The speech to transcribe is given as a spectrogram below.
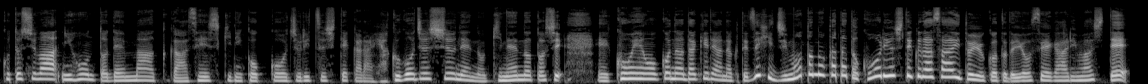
今年は日本とデンマークが正式に国交を樹立してから150周年の記念の年、えー、講演を行うだけではなくて、ぜひ地元の方と交流してくださいということで要請がありまして、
